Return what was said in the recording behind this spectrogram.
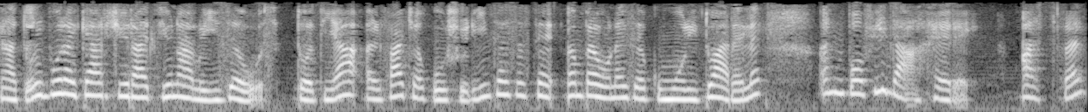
Ea tulbură chiar și rațiunea lui Zeus. Tot ea îl face cu ușurință să se împreuneze cu muritoarele în pofida Herei. Astfel,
